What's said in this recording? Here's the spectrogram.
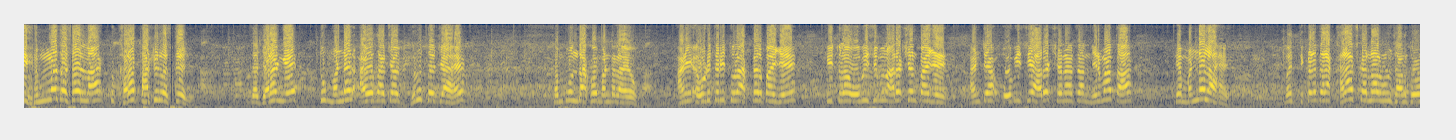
हिंमत असेल ना तू खरा पाटील असेल. तर जरांगे तू मंडल आयोगाच्या विरुद्ध जे आहे संपवून दाखव मंडल आयोग. आणि एवढी तरी तुला अक्कल पाहिजे की तुला ओबीसी म्हणून आरक्षण पाहिजे. आणि त्या ओबीसी आरक्षणाचा निर्माता हे मंडल आहे. मग तिकडे त्याला खराच करणार म्हणून सांगतो.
